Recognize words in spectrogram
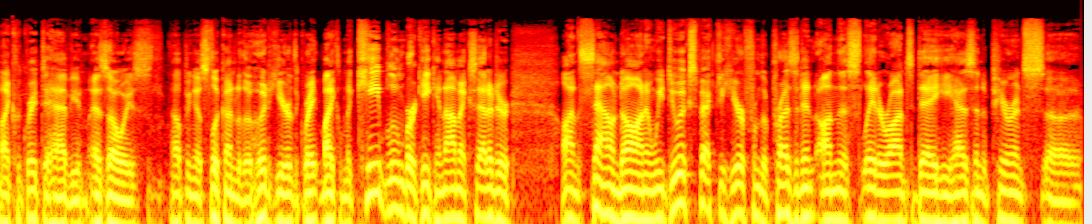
Michael, great to have you, as always, helping us look under the hood here. The great Michael McKee, Bloomberg economics editor. On Sound On. And we do expect to hear from the president on this later on today. He has an appearance uh,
